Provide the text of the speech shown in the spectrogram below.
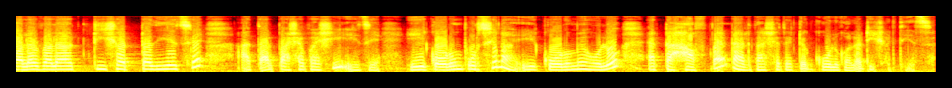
কলারওয়ালা টি শার্টটা দিয়েছে, আর তার পাশাপাশি এই যে, এই গরম পড়ছে না, এই গরমে হলো একটা হাফ প্যান্ট আর তার সাথে একটা গোল গলা টি শার্ট দিয়েছে।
